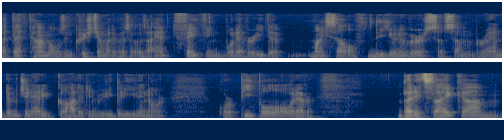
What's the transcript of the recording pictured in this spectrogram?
At that time I wasn't Christian, whatever so I had faith in whatever, either myself, the universe, or some random genetic God I didn't really believe in or or people or whatever. But it's like um,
